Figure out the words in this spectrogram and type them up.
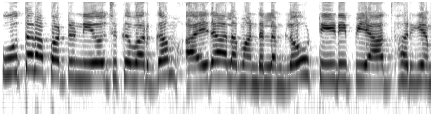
పూతలపట్టు నియోజకవర్గం ఐరాల మండలంలో టీడీపీ ఆధ్వర్యం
